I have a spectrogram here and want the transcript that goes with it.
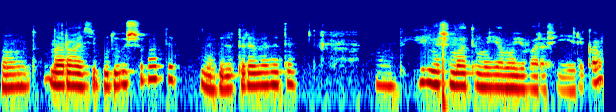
От. Наразі буду вишивати, не буду теревенити. І вишиватиму я мою варафієріка.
